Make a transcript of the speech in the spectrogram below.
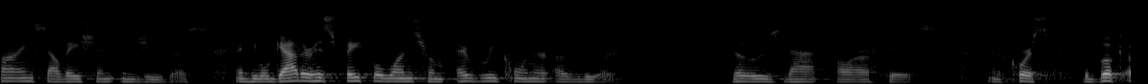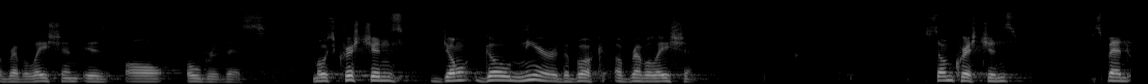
find salvation in Jesus, and he will gather his faithful ones from every corner of the earth, those that are his. And of course, the book of Revelation is all over this. Most Christians don't go near the book of Revelation. Some Christians spend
